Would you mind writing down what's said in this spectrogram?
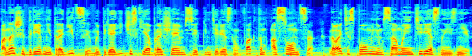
По нашей древней традиции мы периодически обращаемся к интересным фактам о солнце. Давайте вспомним самые интересные из них.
